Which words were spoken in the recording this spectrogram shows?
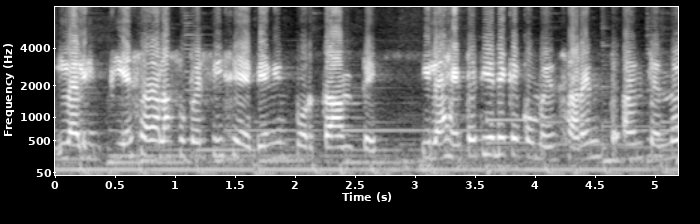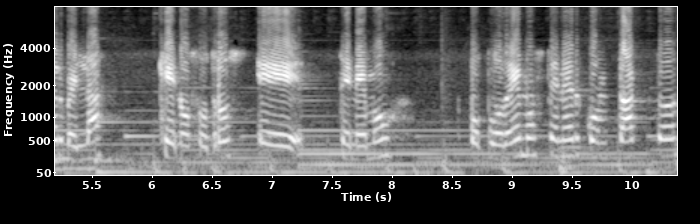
la limpieza de la superficie es bien importante y la gente tiene que comenzar a entender, ¿verdad?, que nosotros eh, tenemos o podemos tener contacto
